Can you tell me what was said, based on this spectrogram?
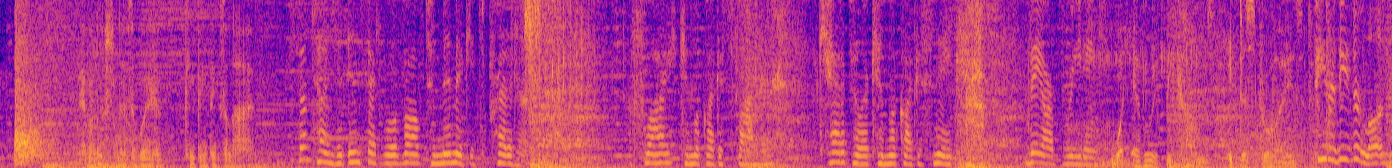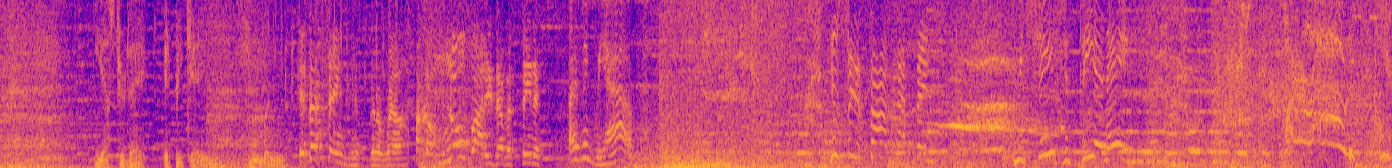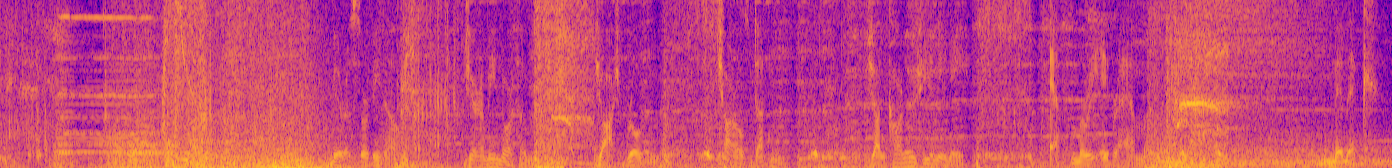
Evolution is a way of keeping things alive. Sometimes an insect will evolve to mimic its predator. A fly can look like a spider. A caterpillar can look like a snake. They are breeding. Whatever it becomes, it destroys. Peter, these are lungs. Yesterday, it became human. If that thing has been around, how come nobody's ever seen it? I think we have. You see the size of that thing? We changed its DNA. Mira Sorvino, Jeremy Northam, Josh Brolin, Charles Dutton, Giancarlo Giannini, F. Murray Abraham, Mimic.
